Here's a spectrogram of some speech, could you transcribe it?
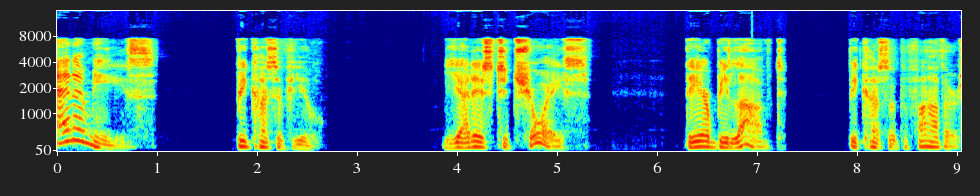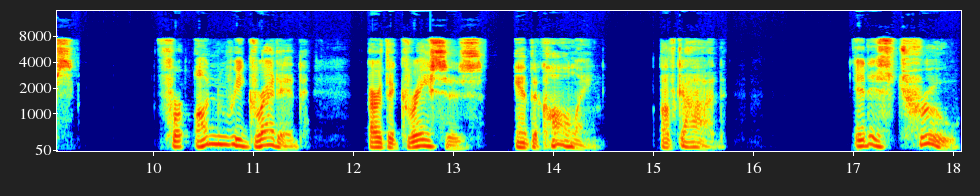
enemies because of you. Yet as to choice, they are beloved because of the fathers. For unregretted are the graces and the calling of God. It is true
